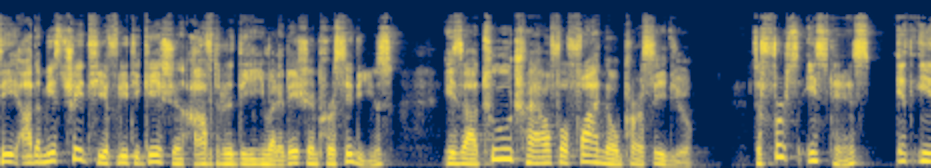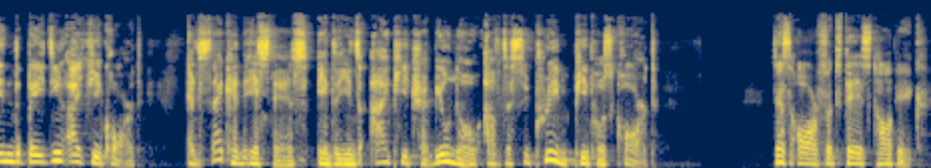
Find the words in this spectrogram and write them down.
The administrative litigation after the invalidation proceedings is a two-trial for final procedure. The first instance is in the Beijing IP Court, and second instance is in the IP Tribunal of the Supreme People's Court. That's all for today's topic.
